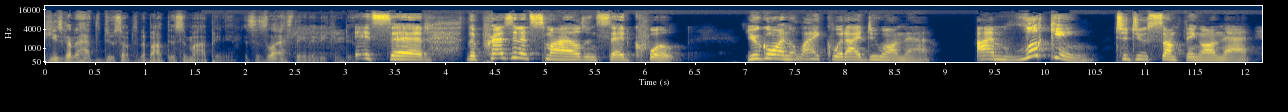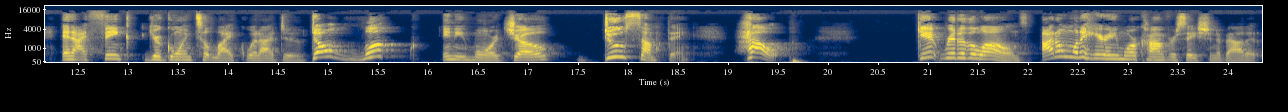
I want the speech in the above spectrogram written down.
he's going to have to do something about this, in my opinion. It's his last thing that he can do. It said the president smiled and said, "quote You're going to like what I do on that. I'm looking to do something on that, and I think you're going to like what I do. Don't look anymore, Joe. Do something. Help." Get rid of the loans. I don't want to hear any more conversation about it.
